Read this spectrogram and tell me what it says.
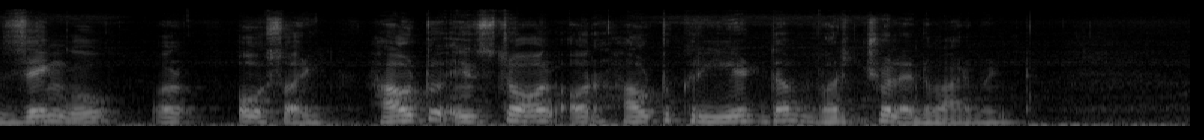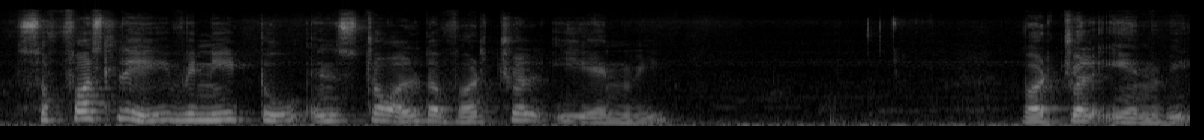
Django or oh sorry how to install or how to create the virtual environment so firstly we need to install the virtual env virtual env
